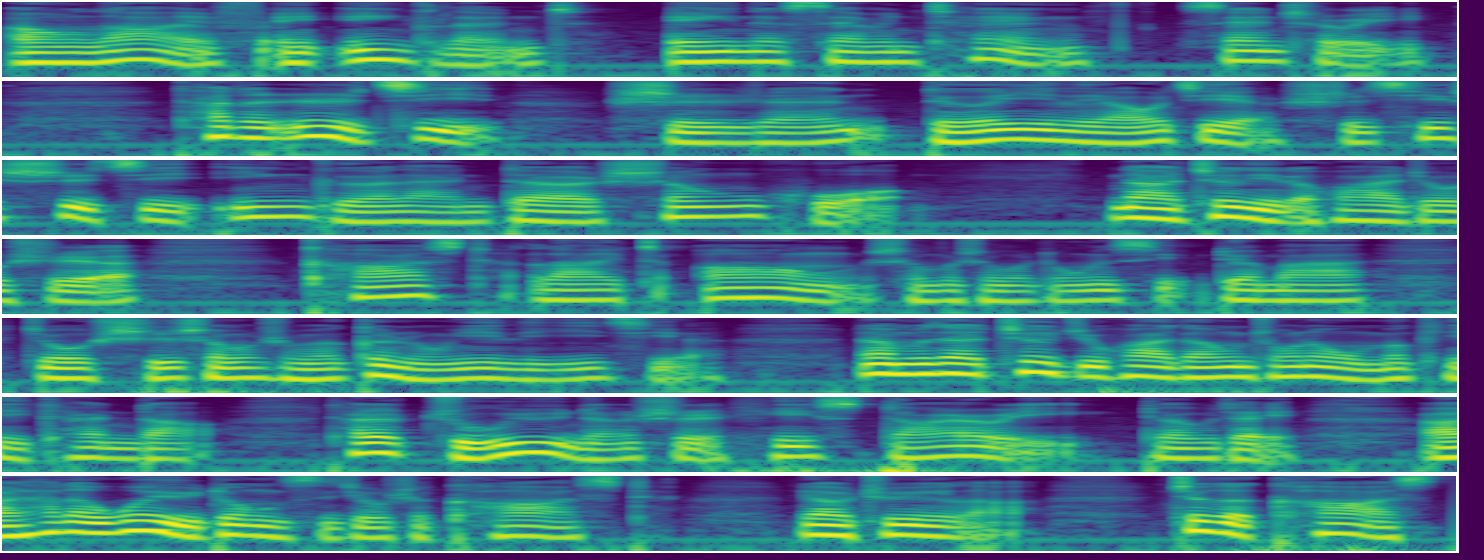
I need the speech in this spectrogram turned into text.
on life in England in the 17th century。他的日记使人得以了解十七世纪英格兰的生活。那这里的话就是 cast light on 什么什么东西，对吗？就使什么什么更容易理解。那么在这句话当中呢，我们可以看到它的主语呢是 his diary，对不对？而它的谓语动词就是 cast。要注意了，这个 cast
